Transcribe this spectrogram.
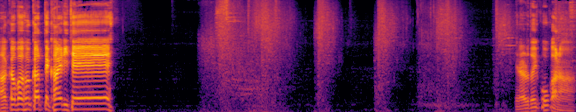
赤バフ買って帰りてー。ヘラルド行こうかな。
